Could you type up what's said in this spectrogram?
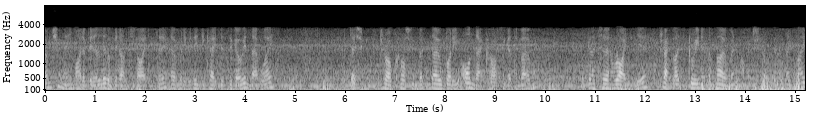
junction and he might have been a little bit unsighted there. Nobody was indicated to go in that way. Pedestrian control crossing but nobody on that crossing at the moment. We're going to turn right here. Track lights are green at the moment. I'm expecting that they may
